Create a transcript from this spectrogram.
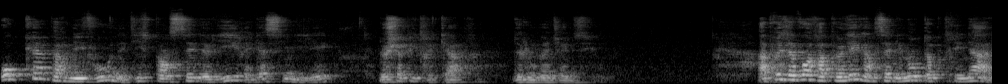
Aucun parmi vous n'est dispensé de lire et d'assimiler le chapitre 4 de Lumen. Après avoir rappelé l'enseignement doctrinal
